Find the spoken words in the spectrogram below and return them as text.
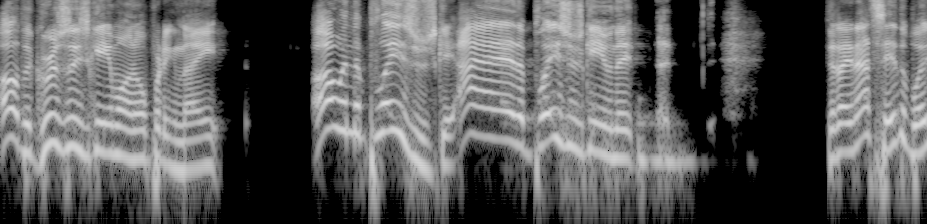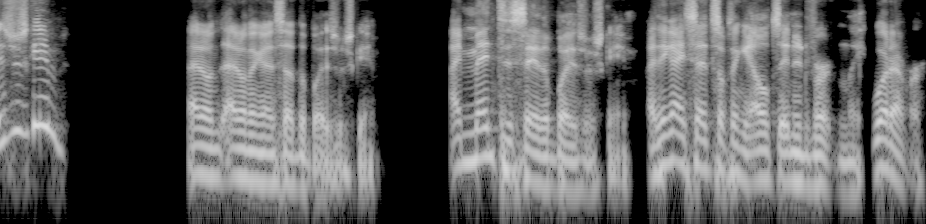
Oh, the Grizzlies game on opening night. Oh, and the Blazers game. I the Blazers game that uh, did I not say the Blazers game? I don't I don't think I said the Blazers game. I meant to say the Blazers game. I think I said something else inadvertently. Whatever.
